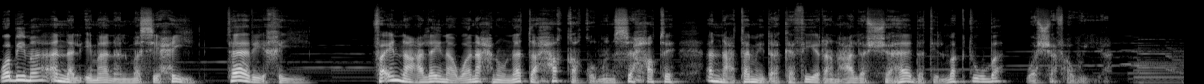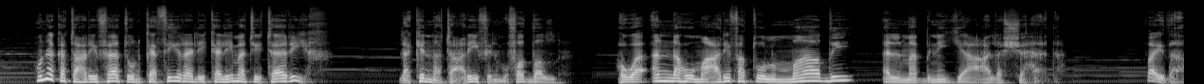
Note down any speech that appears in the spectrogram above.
وبما أن الإيمان المسيحي تاريخي فإن علينا ونحن نتحقق من صحته أن نعتمد كثيرا على الشهادة المكتوبة والشفوية. هناك تعريفات كثيرة لكلمة تاريخ لكن تعريفي المفضل هو أنه معرفة الماضي المبنيه على الشهادة. فإذا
